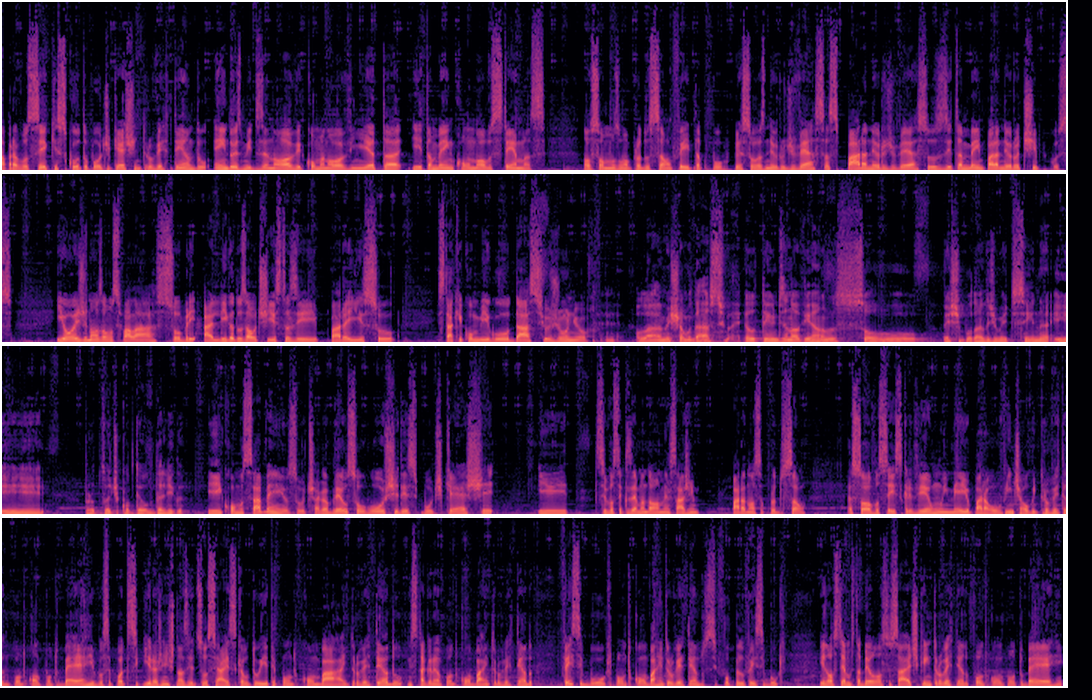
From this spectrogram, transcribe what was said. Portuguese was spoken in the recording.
Olá para você que escuta o podcast Introvertendo em 2019 com uma nova vinheta e também com novos temas. Nós somos uma produção feita por pessoas neurodiversas, para neurodiversos e também para neurotípicos. E hoje nós vamos falar sobre a Liga dos Autistas e para isso está aqui comigo o Dácio Júnior. Olá, me chamo Dácio, eu tenho 19 anos, sou vestibulando de medicina e produtor de conteúdo da Liga. E como sabem, eu sou o Thiago Abreu, sou o host desse podcast. E se você quiser mandar uma mensagem para a nossa produção, é só você escrever um e-mail para ouvinte.introvertendo.com.br. Você pode seguir a gente nas redes sociais, que é o twitter.com.br introvertendo, instagram.com.br introvertendo, facebook.com.br introvertendo, se for pelo Facebook. E nós temos também o nosso site, que é introvertendo.com.br.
